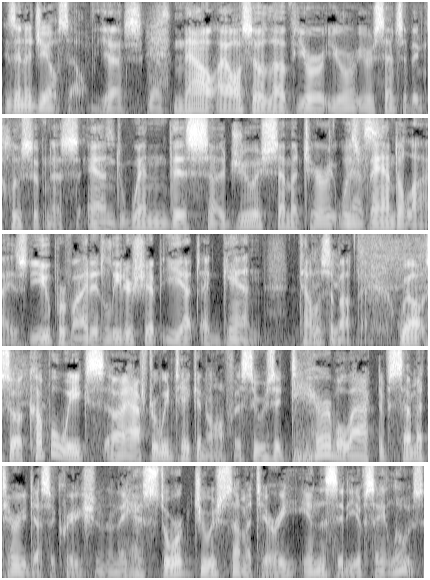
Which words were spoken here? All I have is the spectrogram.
is in a jail cell. Yes. Yes. Now, I also love your, your, your sense of inclusiveness. And when this uh, Jewish cemetery was Yes. vandalized, you provided leadership yet again. Tell us you. about that. Well, so a couple weeks uh, after we'd taken office, there was a terrible act of cemetery desecration in a historic Jewish cemetery in the city of St. Louis.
